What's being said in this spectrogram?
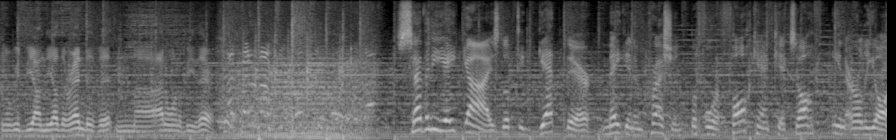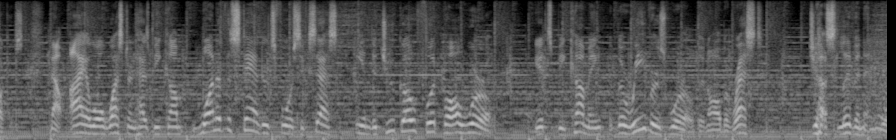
you know, we'd be on the other end of it, and uh, I don't want to be there. 78 guys look to get there, make an impression before fall camp kicks off in early August. Now, Iowa Western has become one of the standards for success in the JUCO football world. It's becoming the Reivers world, and all the rest just living in it.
